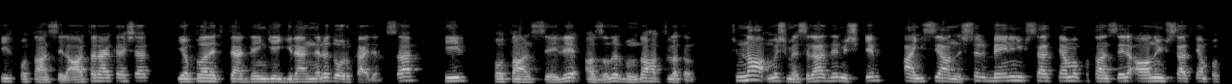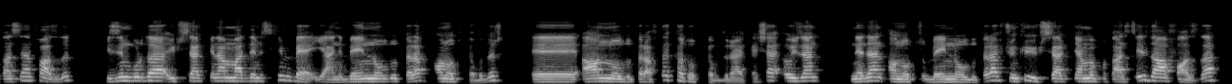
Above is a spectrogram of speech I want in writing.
pil potansiyeli artar arkadaşlar. Yapılan etkiler dengeye girenlere doğru kaydırırsa pil potansiyeli azalır. Bunu da hatırlatalım. Şimdi ne yapmış mesela? Demiş ki hangisi yanlıştır? B'nin yükseltgenme potansiyeli A'nın yükseltgen potansiyelinden fazladır. Bizim burada yükseltgenen maddemiz kim? B. Yani B'nin olduğu taraf anot kabıdır. Ee, A'nın olduğu taraf da katot kabıdır arkadaşlar. O yüzden neden anot B'nin olduğu taraf? Çünkü yükseltgenme potansiyeli daha fazla.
